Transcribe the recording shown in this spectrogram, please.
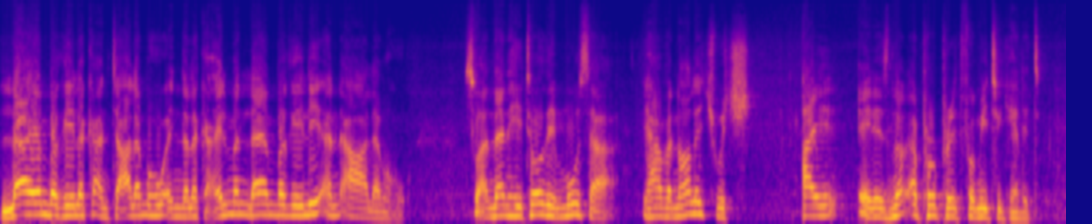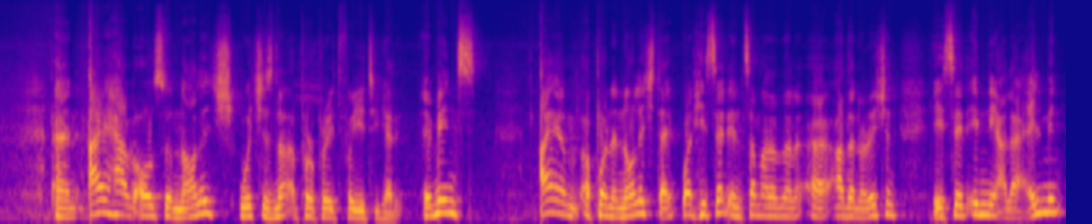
لا ينبغي لك أن تعلمه وإن لك علما لا ينبغي لي أن أعلمه So and then he told him, Musa, you have a knowledge which I, it is not appropriate for me to get it. And I have also knowledge which is not appropriate for you to get it. It means I am upon a knowledge that what he said in some other, uh, other narration, he said, Inni min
